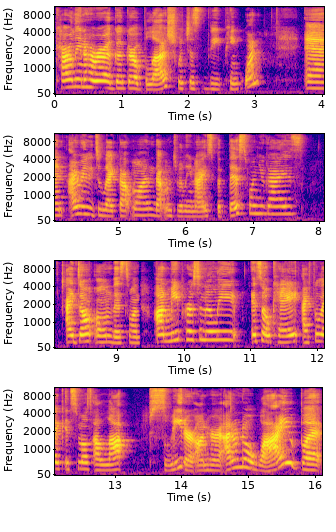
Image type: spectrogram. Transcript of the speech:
Carolina Herrera Good Girl Blush, which is the pink one. And I really do like that one. That one's really nice. But this one, you guys, I don't own this one. On me personally, it's okay. I feel like it smells a lot sweeter on her. I don't know why, but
